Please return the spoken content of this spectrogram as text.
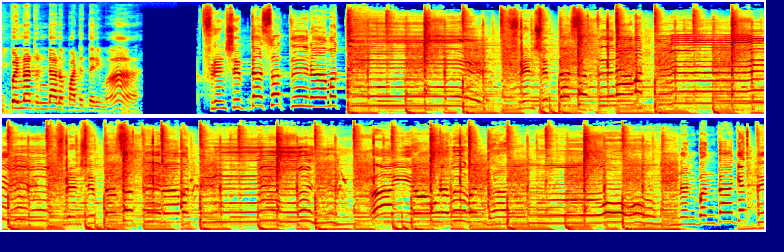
இப்போ என்ன ட்ரெண்டான பாட்டு தெரியுமா? ஃப்ரெண்ட்ஷிப் தான் சொத்து நமக்கு. ஃப்ரெண்ட்ஷிப் தான் சொத்து நமக்கு. ஃப்ரெண்ட்ஷிப் தான் சொத்து நமக்கு. ஆயிரம் உறவு வந்தாலும் நண்பன் தான் கெத்து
